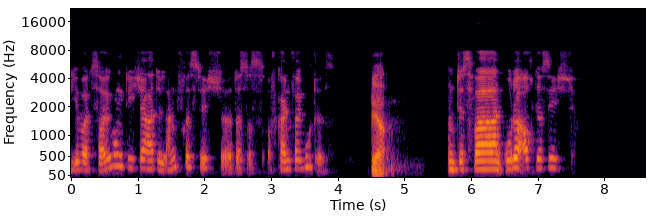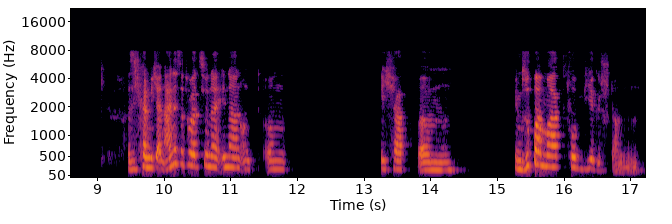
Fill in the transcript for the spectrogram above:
die Überzeugung, die ich ja hatte, langfristig, äh, dass es auf keinen Fall gut ist. Ja. Und das war, oder auch, dass ich also ich kann mich an eine Situation erinnern und, und ich habe ähm, im Supermarkt vor Bier gestanden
